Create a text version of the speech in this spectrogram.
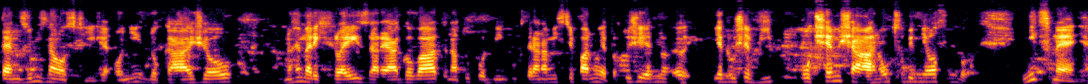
tenzum znalostí, že oni dokážou mnohem rychleji zareagovat na tu podmínku, která na místě panuje, protože jedno, eh, jednoduše ví, po čem šáhnout, co by mělo fungovat. Nicméně,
